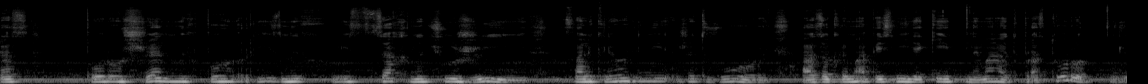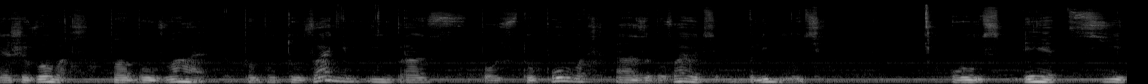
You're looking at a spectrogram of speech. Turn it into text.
розпорошених по різних місцях на чужині, фольклорні же твори, а зокрема пісні, які не мають простору для живого побутування, м, прос- поступово забувають бліднуть. У спеціальних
